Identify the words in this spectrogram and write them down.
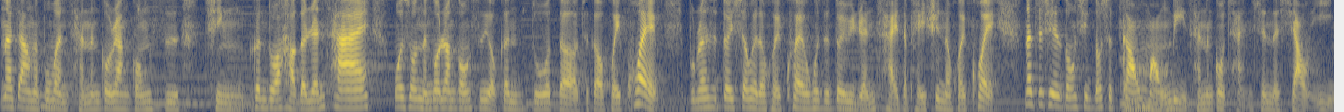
那这样的部分才能够让公司请更多好的人才，或者说能够。让公司有更多的这个回馈，不论是对社会的回馈，或者对于人才的培训的回馈，那这些东西都是高毛利才能够产生的效益。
